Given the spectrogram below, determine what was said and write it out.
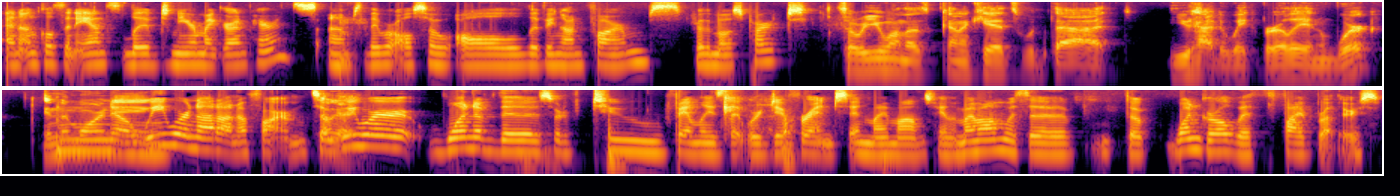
and uncles and aunts lived near my grandparents. Um, so they were also all living on farms for the most part. So were you one of those kind of kids with that you had to wake up early and work in the morning? No, we were not on a farm. So Okay. we were one of the sort of two families that were different in my mom's family. My mom was a the one girl with five brothers.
